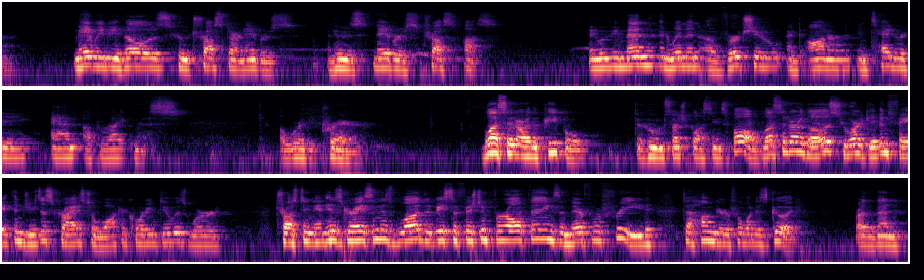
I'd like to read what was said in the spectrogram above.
Uh, may we be those who trust our neighbors and whose neighbors trust us. May we be men and women of virtue and honor, integrity and uprightness. A worthy prayer. Blessed are the people to whom such blessings fall. Blessed are those who are given faith in Jesus Christ to walk according to his word, trusting in his grace and his blood to be sufficient for all things, and therefore freed to hunger for what is good, rather than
